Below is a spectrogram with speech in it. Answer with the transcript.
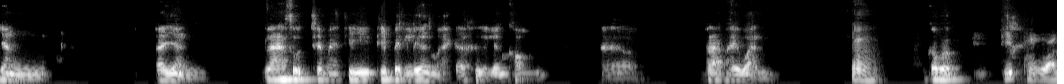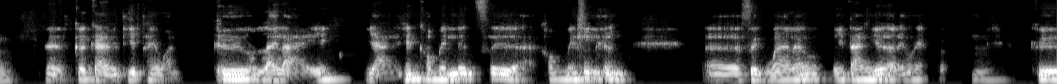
อย่างเอ่ออย่างล่าสุดใช่ไหมที่ที่เป็นเรื่องใหม่ก็คือเรื่องของเอ่อพระไพวันอ่าก็แบบทิพย์ไพวันเออก็กลายเป็นทิศไพวัน คือหลาย ๆ อย่างเช่นคอมเมนต์เรื่องเสื้อคอมเมนต์เรื่อง เอ่อศึกมาแล้วมีตังค์เยอะอะไรพวกเนี้ยอืมคือ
